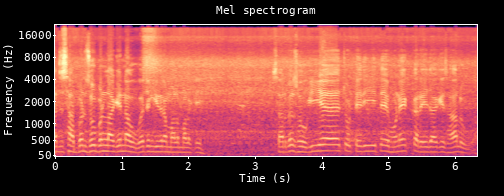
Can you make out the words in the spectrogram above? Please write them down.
ਅੱਜ ਸਾਬਣ ਸੂਬਣ ਲਾ ਕੇ ਨਹਾਊਗਾ, ਚੰਗੀ ਤਰ੍ਹਾਂ ਮਲ ਮਲ ਕੇ। ਸਰਵਿਸ ਹੋ ਗਈ ਹੈ ਝੋਟੇ ਦੀ ਤੇ ਹੁਣੇ ਘਰੇ ਜਾ ਕੇ ਸਾਹ ਲਊਗਾ।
